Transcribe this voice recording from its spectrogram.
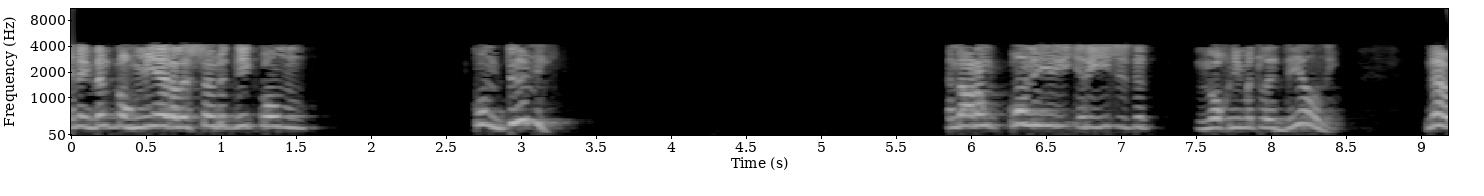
En ek dink nog meer, hulle sou dit nie kon kon doen nie. En daarom kon die Here Jesus dit nog nie met hulle deel nie. Nou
